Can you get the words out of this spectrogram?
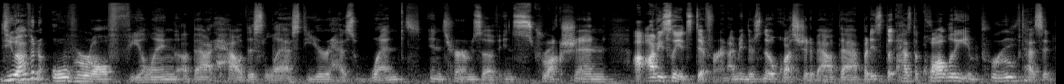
Do you have an overall feeling about how this last year has went in terms of instruction? Obviously, it's different. I mean, there's no question about that. But the, has the quality improved? Has it,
